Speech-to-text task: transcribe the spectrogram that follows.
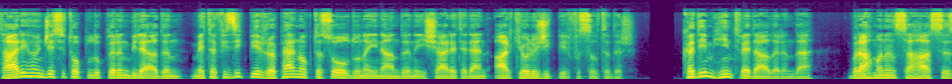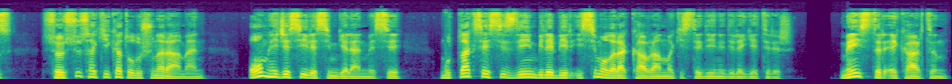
tarih öncesi toplulukların bile adın metafizik bir röper noktası olduğuna inandığını işaret eden arkeolojik bir fısıltıdır. Kadim Hint vedalarında, Brahman'ın sahasız, sözsüz hakikat oluşuna rağmen, Om hecesiyle simgelenmesi, mutlak sessizliğin bile bir isim olarak kavranmak istediğini dile getirir. Meister Eckhart'ın,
